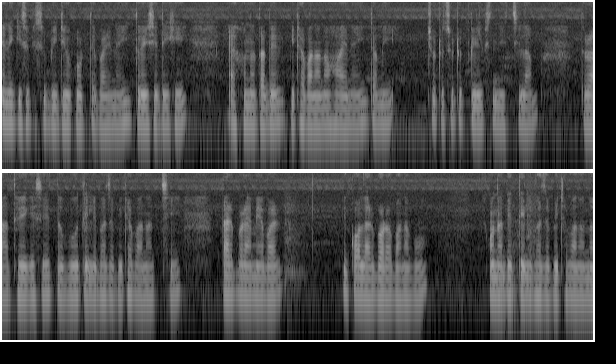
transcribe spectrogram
এনে কিছু কিছু ভিডিও করতে পারি নাই। তো এসে দেখি এখনও তাদের পিঠা বানানো হয় নাই। তো আমি ছোট ছোট ক্লিপস নিচ্ছিলাম। তো রাত হয়ে গেছে, তবুও তেলে ভাজা পিঠা বানাচ্ছে। তারপরে আমি আবার কলার বড়া বানাবো। ওনাদের তেলে ভাজা পিঠা বানানো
